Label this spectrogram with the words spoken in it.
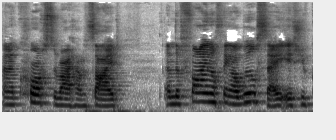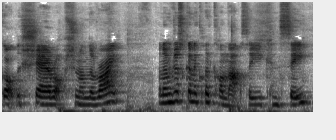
and across the right hand side. And the final thing I will say is you've got the share option on the right and I'm just going to click on that so you can see.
